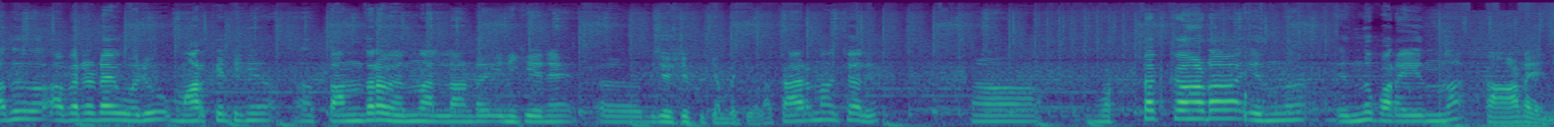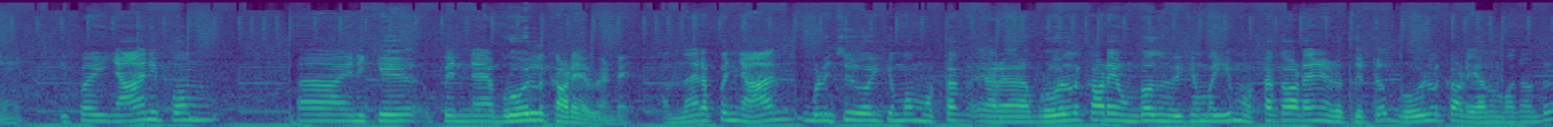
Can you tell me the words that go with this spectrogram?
അത് അവരുടെ ഒരു മാർക്കറ്റിംഗ് തന്ത്രം എന്നല്ലാണ്ട് എനിക്കിതിനെ വിശേഷിപ്പിക്കാൻ പറ്റില്ല. കാരണം വെച്ചാൽ മുട്ടക്കാട എന്ന് എന്ന് പറയുന്ന കാടേനെ. ഇപ്പം ഞാനിപ്പം എനിക്ക് പിന്നെ ബ്രോയിലർ കാടയാണ് വേണ്ടേ. അന്നേരം ഇപ്പം ഞാൻ വിളിച്ച് ചോദിക്കുമ്പോൾ മുട്ട ബ്രോയിലർ കാട ഉണ്ടോ എന്ന് ചോദിക്കുമ്പോൾ ഈ മുട്ടക്കാടേനെ എടുത്തിട്ട് ബ്രോയിലർ കാടയാന്ന് പറഞ്ഞുകൊണ്ട്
